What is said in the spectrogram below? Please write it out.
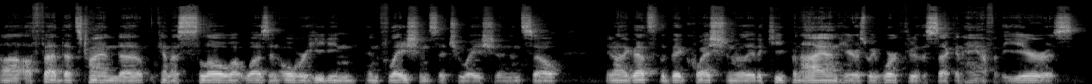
uh, a Fed that's trying to kind of slow what was an overheating inflation situation. And so, you know, I think that's the big question really to keep an eye on here as we work through the second half of the year is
